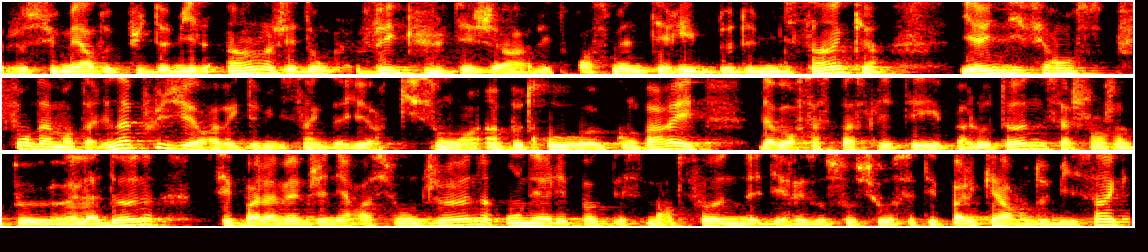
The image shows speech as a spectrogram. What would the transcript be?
je suis maire depuis 2001, j'ai donc vécu déjà les trois semaines terribles de 2005. Il y a une différence fondamentale. Il y en a plusieurs avec 2005 d'ailleurs qui sont un peu trop euh, comparés. D'abord, ça se passe l'été et pas l'automne, ça change un peu euh, la donne. C'est pas la même génération de jeunes. On est à l'époque des smartphones et des réseaux sociaux. C'était pas le cas en 2005.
